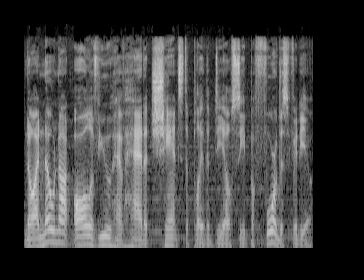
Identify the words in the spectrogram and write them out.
Now, I know not all of you have had a chance to play the DLC before this video,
